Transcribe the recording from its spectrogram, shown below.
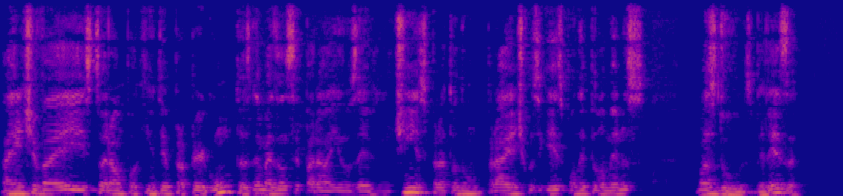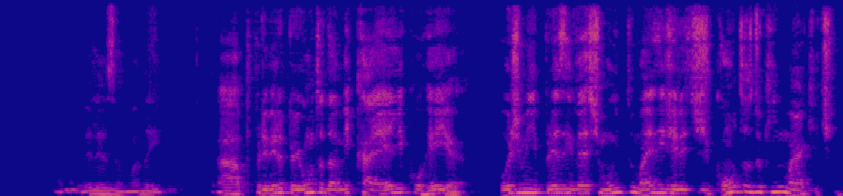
A gente vai estourar um pouquinho o tempo para perguntas, né, mas vamos separar aí uns 10 minutinhos para todo para a gente conseguir responder pelo menos umas duas, beleza? Beleza, manda aí. A primeira pergunta da Micaele Correia. Hoje minha empresa investe muito mais em gerentes de contas do que em marketing,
